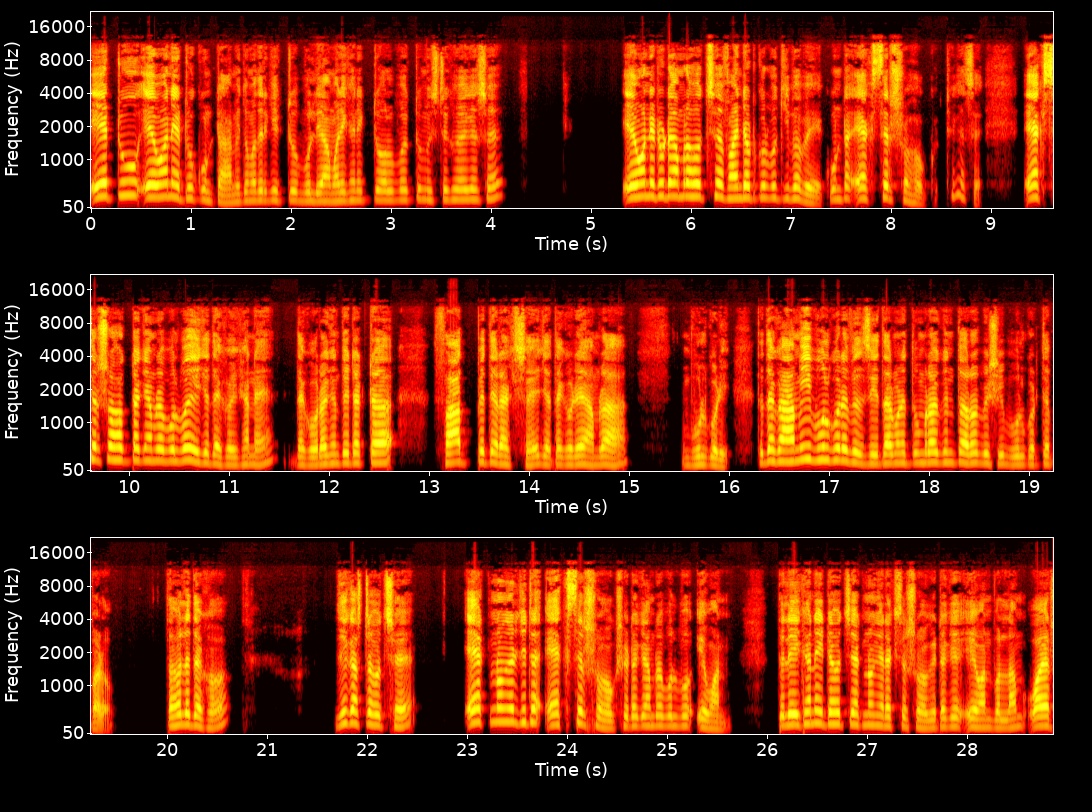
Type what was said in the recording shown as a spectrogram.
A two, a one, a two কোনটা? আমি তোমাদেরকে একটু বলি, আমার এখানে একটু অল্প একটু মিস্টেক হয়ে গেছে। এ ওয়ান, এ টুটা আমরা হচ্ছে ফাইন্ড আউট করব কীভাবে? কোনটা এক্সের ঠিক আছে? এক্সের আমরা বলব, এই যে দেখো এখানে, দেখো ওরা কিন্তু এটা একটা ফাঁদ পেতে রাখছে, যাতে করে আমরা ভুল করি। তো দেখো আমি ভুল করে ফেলছি, তার মানে তোমরাও কিন্তু আরও বেশি ভুল করতে পারো। তাহলে দেখো, যে কাজটা হচ্ছে এক নং এর যেটা এক্সের সহগ, সেটাকে আমরা বলব এ ওয়ান তাহলে এখানে এটা হচ্ছে এক নং এর এক্সের সহগ, এটাকে এ ওয়ান বললাম। ওয়াই এর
